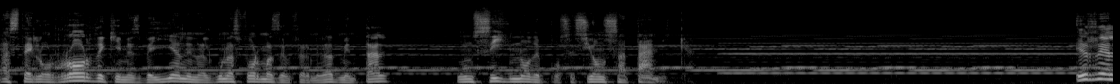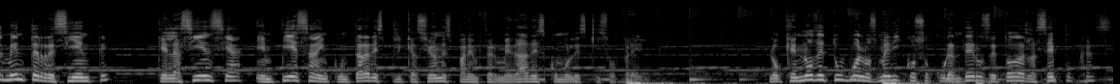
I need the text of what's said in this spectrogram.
hasta el horror de quienes veían en algunas formas de enfermedad mental un signo de posesión satánica. Es realmente reciente que la ciencia empieza a encontrar explicaciones para enfermedades como la esquizofrenia, lo que no detuvo a los médicos o curanderos de todas las épocas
